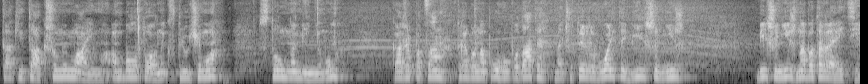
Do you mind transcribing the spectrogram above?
Так і так, що ми маємо? Амбулаторник включимо, струм на мінімум. Каже пацан, треба напругу подати на 4 вольти більше, ніж, більше, ніж на батарейці.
